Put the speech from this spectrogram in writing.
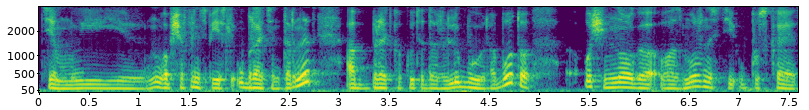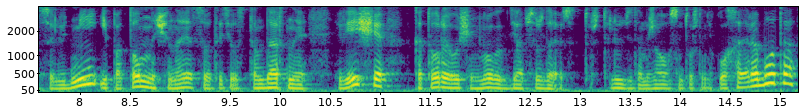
тем. И, ну, вообще, в принципе, если убрать интернет, а брать какую-то даже любую работу, очень много возможностей упускается людьми, и потом начинаются вот эти вот стандартные вещи, которые очень много где обсуждаются. То, что люди там жалуются на то, что у них плохая работа,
